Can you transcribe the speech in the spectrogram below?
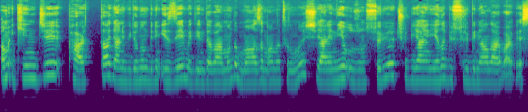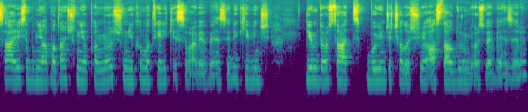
Ama ikinci partta yani videonun benim izleyemediğim devamında muazzam anlatılmış. Yani niye uzun sürüyor? Çünkü yani yana bir sürü binalar var vesaire. İşte bunu yapmadan şunu yapamıyoruz. Şunun yıkılma tehlikesi var ve benzeri. 2 vinç 24 saat boyunca çalışıyor. Asla durmuyoruz ve benzeri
